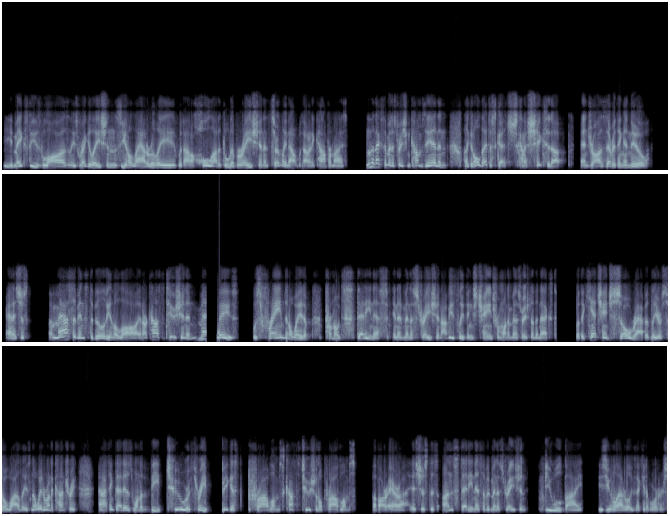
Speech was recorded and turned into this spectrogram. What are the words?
it makes these laws and these regulations unilaterally without a whole lot of deliberation and certainly not without any compromise. And then the next administration comes in and, like an old etch a sketch, just kind of shakes it up and draws everything anew. And it's just a massive instability in the law. And our Constitution, in many ways, was framed in a way to promote steadiness in administration. Obviously, things change from one administration to the next, but they can't change so rapidly or so wildly. There's no way to run a country. And I think that is one of the two or three biggest problems, constitutional problems of our era. It's just this unsteadiness of administration fueled by these unilateral executive orders.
